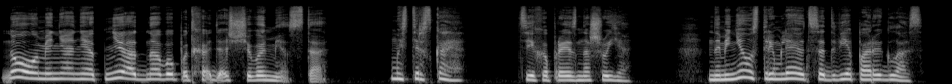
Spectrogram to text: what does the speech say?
но у меня нет ни одного подходящего места». «Мастерская», — тихо произношу я. На меня устремляются две пары глаз.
